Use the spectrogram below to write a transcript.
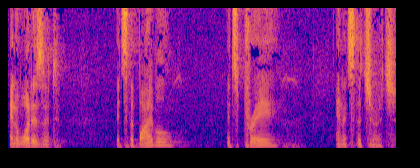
And what is it? It's the Bible, it's prayer, and it's the church.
